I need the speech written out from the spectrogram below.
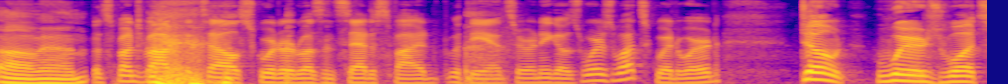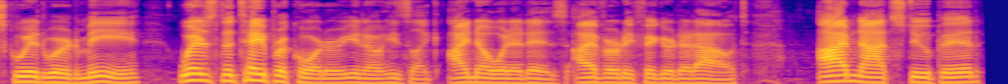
Oh man, But SpongeBob can tell Squidward wasn't satisfied with the answer, and he goes, "Where's what, Squidward? Don't where's what, Squidward? Me? Where's the tape recorder? You know, he's like, I know what it is. I've already figured it out. I'm not stupid.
